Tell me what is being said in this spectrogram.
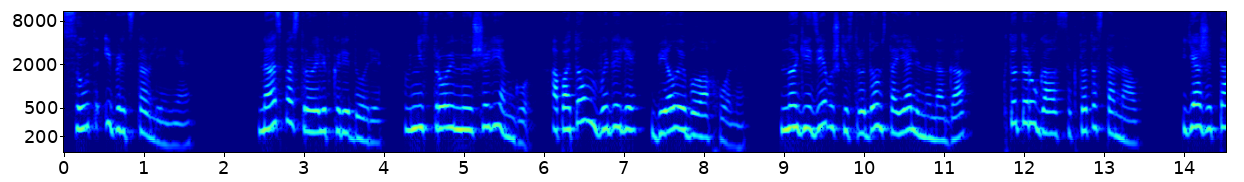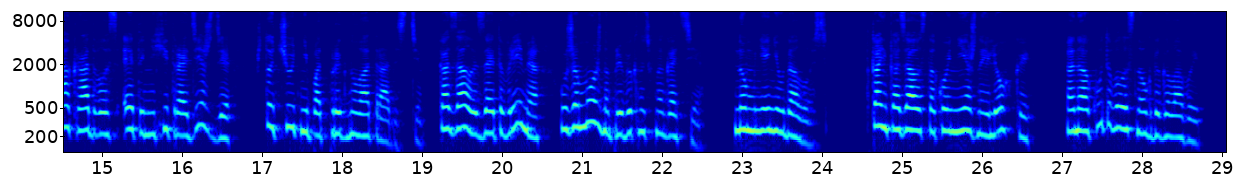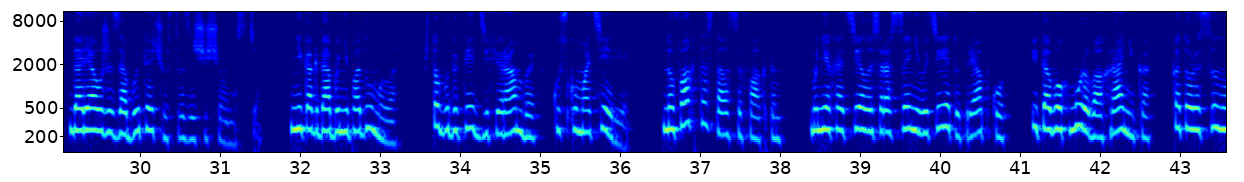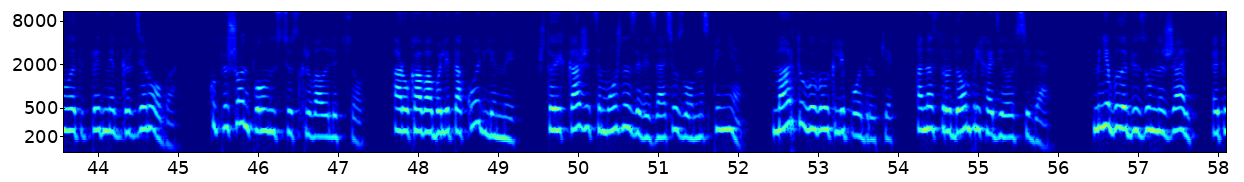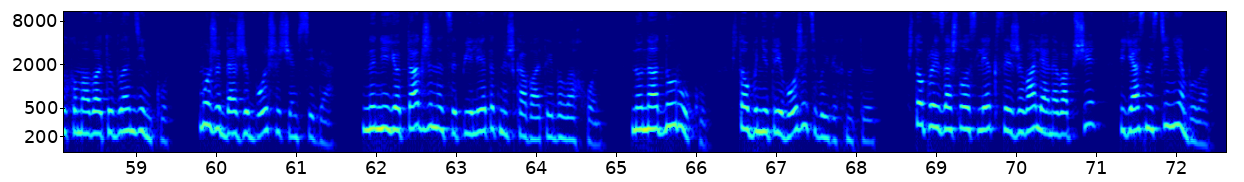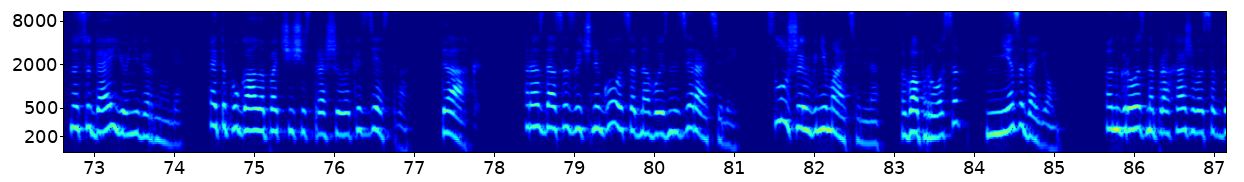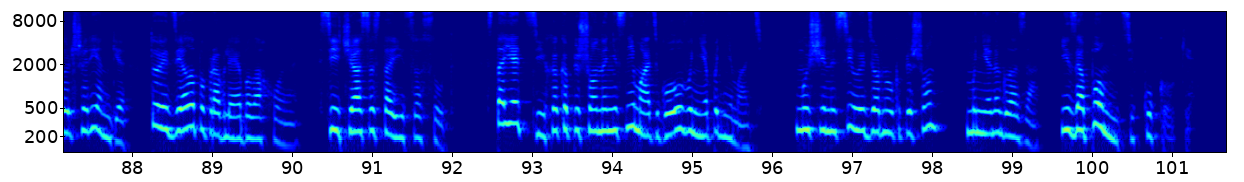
Суд и представление. Нас построили в коридоре, в нестроенную шеренгу, а потом выдали белые балахоны. Многие девушки с трудом стояли на ногах, кто-то ругался, кто-то стонал. Я же так радовалась этой нехитрой одежде, что чуть не подпрыгнула от радости. Казалось, за это время уже можно привыкнуть к ноготе, но мне не удалось. Ткань казалась такой нежной и легкой, она окутывала с ног до головы, даря уже забытое чувство защищенности. Никогда бы не подумала, что буду петь дифирамбы куску материи. Но факт остался фактом. Мне хотелось расценивать и эту тряпку, и того хмурого охранника, который сунул этот предмет гардероба. Капюшон полностью скрывал лицо, а рукава были такой длины, что их, кажется, можно завязать узлом на спине. Марту выволокли под руки, она с трудом приходила в себя. Мне было безумно жаль эту хамоватую блондинку, может, даже больше, чем себя. На нее также нацепили этот мешковатый балахон, но на одну руку, чтобы не тревожить вывихнутую. Что произошло с Лексой, жива ли она вообще, ясности не было, но сюда ее не вернули. Это пугало почище страшилок из детства. «Так», – раздался зычный голос одного из надзирателей. «Слушаем внимательно. Вопросов не задаем». Он грозно прохаживался вдоль шеренги, то и дело поправляя балахоны. «Сейчас состоится суд. Стоять тихо, капюшоны не снимать, голову не поднимать». Мужчина силой дернул капюшон мне на глаза. «И запомните, куколки,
